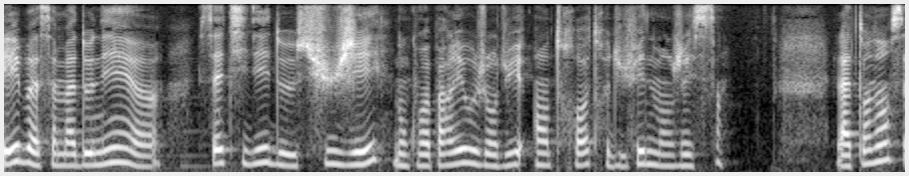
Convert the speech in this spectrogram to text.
Et bah, ça m'a donné euh, cette idée de sujet, donc on va parler aujourd'hui entre autres du fait de manger sain. La tendance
